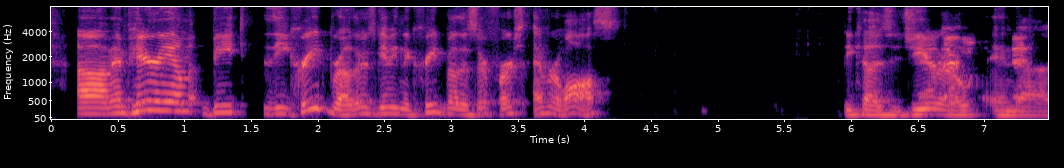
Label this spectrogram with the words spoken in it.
um, Imperium beat the Creed brothers, giving the Creed brothers their first ever loss because Jiro they're- and uh,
